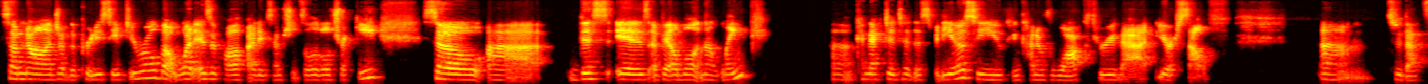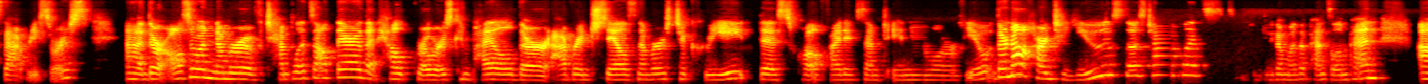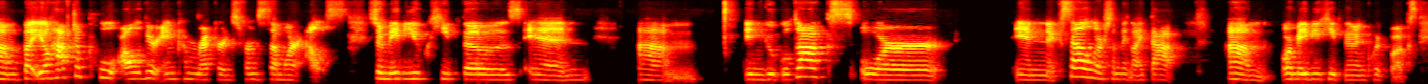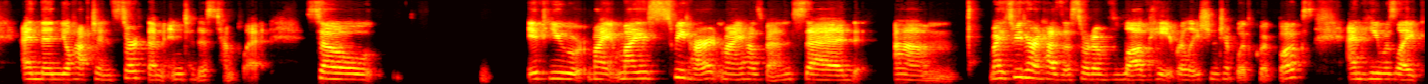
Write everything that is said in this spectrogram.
some knowledge of the produce safety rule, but what is a qualified exemption is a little tricky. So uh, this is available in a link uh, connected to this video so you can kind of walk through that yourself. Um, so that's that resource. Uh, there are also a number of templates out there that help growers compile their average sales numbers to create this qualified exempt annual review. They're not hard to use, those templates. You can do them with a pencil and pen, um, but you'll have to pull all of your income records from somewhere else. So maybe you keep those in, um, in Google Docs or in Excel or something like that um, or maybe you keep them in QuickBooks, and then you'll have to insert them into this template. So if you, my, my sweetheart, my husband said, um, my sweetheart has a sort of love-hate relationship with QuickBooks, and he was like,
